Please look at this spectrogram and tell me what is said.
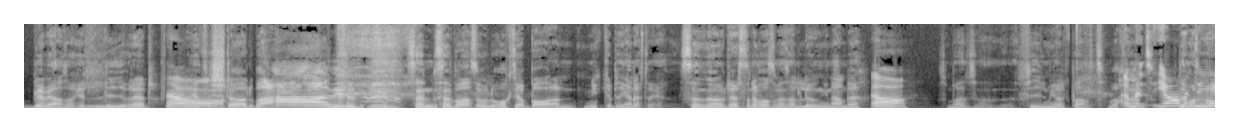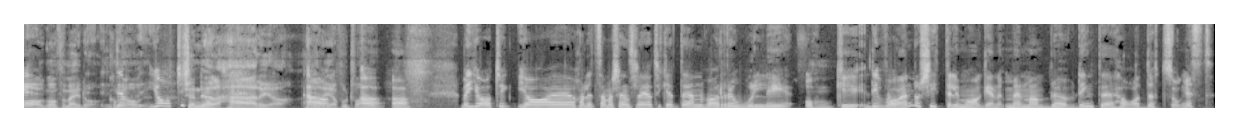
blev jag alltså helt livrädd. Ja. helt förstörd. Och bara, ah, jag vill inte." sen, sen bara så åkte jag bara nyckelpigan efter det. Sen resten var som en sån lugnande. Ja. Som bara, så, filmjölk på allt. Vad Ja, men- ja, det men var det- lagom för mig då. Kommer det- jag ihåg. jag tyck- Kände jag det, här är jag. Här är jag fortfarande. Ja, ja. Men jag, tyck, jag eh, har lite samma känsla. Jag tycker att den var rolig och Mm. det var ändå kittel i magen men man behövde inte ha dödsångest.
